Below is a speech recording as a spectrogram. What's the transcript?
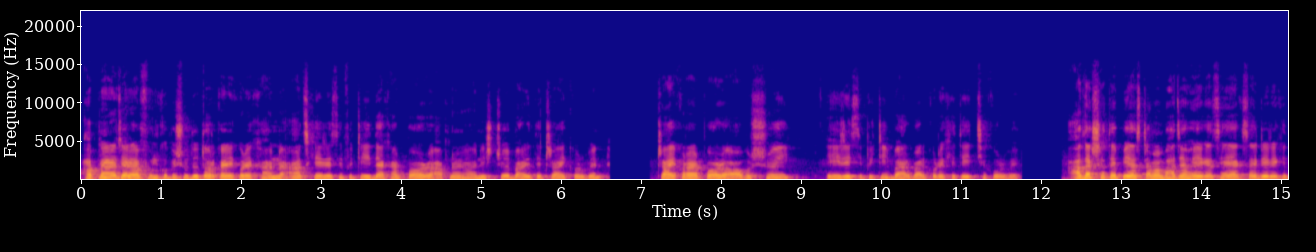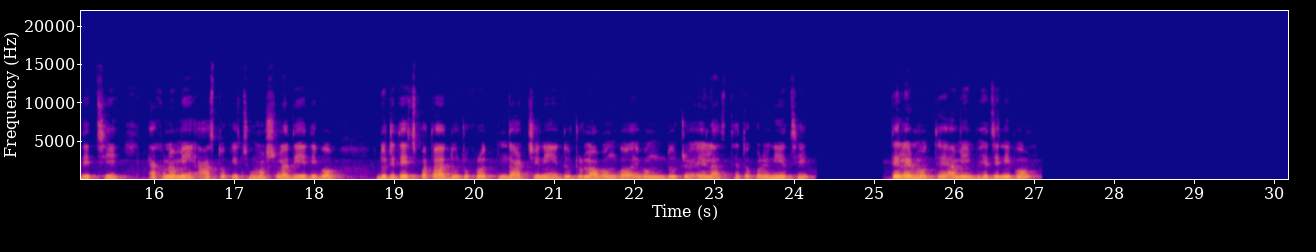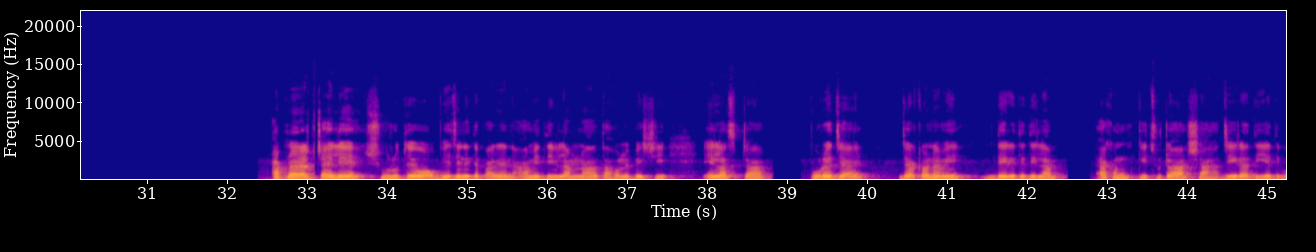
আপনারা যারা ফুলকপি শুধু তরকারি করে খান আজকের রেসিপিটি দেখার পর আপনারা নিশ্চয়ই বাড়িতে ট্রাই করবেন। ট্রাই করার পর অবশ্যই এই রেসিপিটি বারবার করে খেতে ইচ্ছে করবে। আদার সাথে পেঁয়াজটা আমার ভাজা হয়ে গেছে, এক সাইডে রেখে দিচ্ছি। এখন আমি আস্ত কিছু মশলা দিয়ে দিব। দুটি তেজপাতা দু টুকরো দারচিনি, দুটো লবঙ্গ এবং দুটো এলাচ থেতো করে নিয়েছি। তেলের মধ্যে আমি ভেজে নিব। আপনারা চাইলে শুরুতেও ভেজে নিতে পারেন। আমি দিলাম না, তাহলে বেশি এলাচটা পুড়ে যায়। যার কারণে আমি দেরিতে দিলাম। এখন কিছুটা জিরা দিয়ে দিব।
